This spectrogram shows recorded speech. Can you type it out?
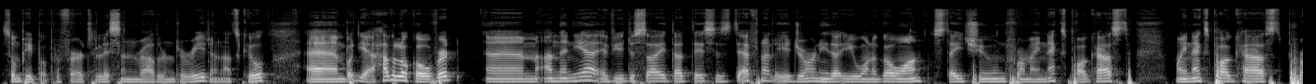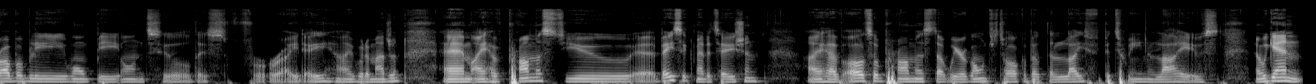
Some people prefer to listen rather than to read, and that's cool. Um, but yeah, have a look over it. Um, and then, yeah, if you decide that this is definitely a journey that you want to go on, stay tuned for my next podcast. My next podcast probably won't be until this Friday, I would imagine. Um, I have promised you a basic meditation. I have also promised that we are going to talk about the life between lives. Now, again,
